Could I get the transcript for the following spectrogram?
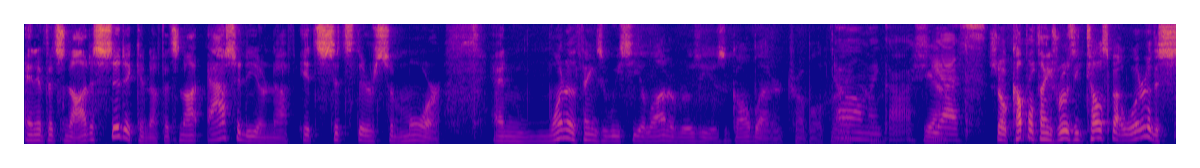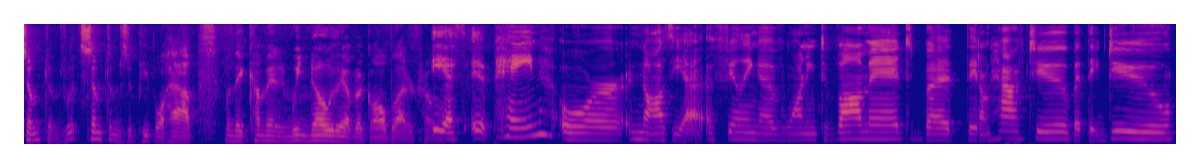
And if it's not acidic enough, it's not acidy enough, it sits there some more. And one of the things that we see a lot of, Rosie, is gallbladder trouble. Right? Oh my gosh. Yeah. Yes. So a couple things, Rosie. Tell us about what are the symptoms? What symptoms do people have when they come in and we know they have a gallbladder trouble? Yes, it, pain or nausea, a feeling of wanting to vomit, but they don't have to, but they do.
